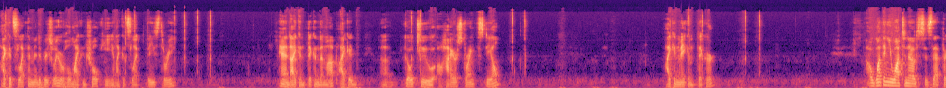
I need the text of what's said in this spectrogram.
I could select them individually or hold my control key and I could select these three and I can thicken them up. I could uh, go to a higher strength steel. I can make them thicker. Uh, one thing you want to notice is that the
